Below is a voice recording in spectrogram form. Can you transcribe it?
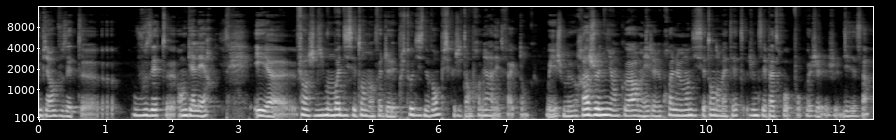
eh bien, vous êtes, vous êtes en galère. Et enfin, je dis mon mois de 17 ans, mais en fait, j'avais plutôt 19 ans puisque j'étais en première année de fac, donc oui, je me rajeunis encore, mais j'avais probablement 17 ans dans ma tête, je ne sais pas trop pourquoi je, disais ça.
